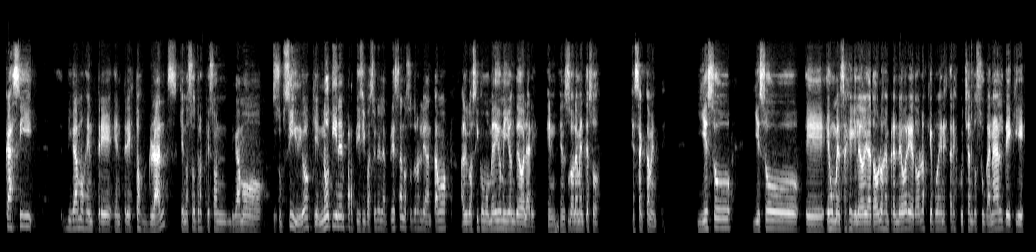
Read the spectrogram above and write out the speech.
casi, digamos, entre, entre estos grants, que nosotros que son, digamos, subsidios, que no tienen participación en la empresa, nosotros levantamos algo así como medio millón de dólares en, en solamente eso, exactamente. Y eso, y eso eh, es un mensaje que le doy a todos los emprendedores y a todos los que pueden estar escuchando su canal, de que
